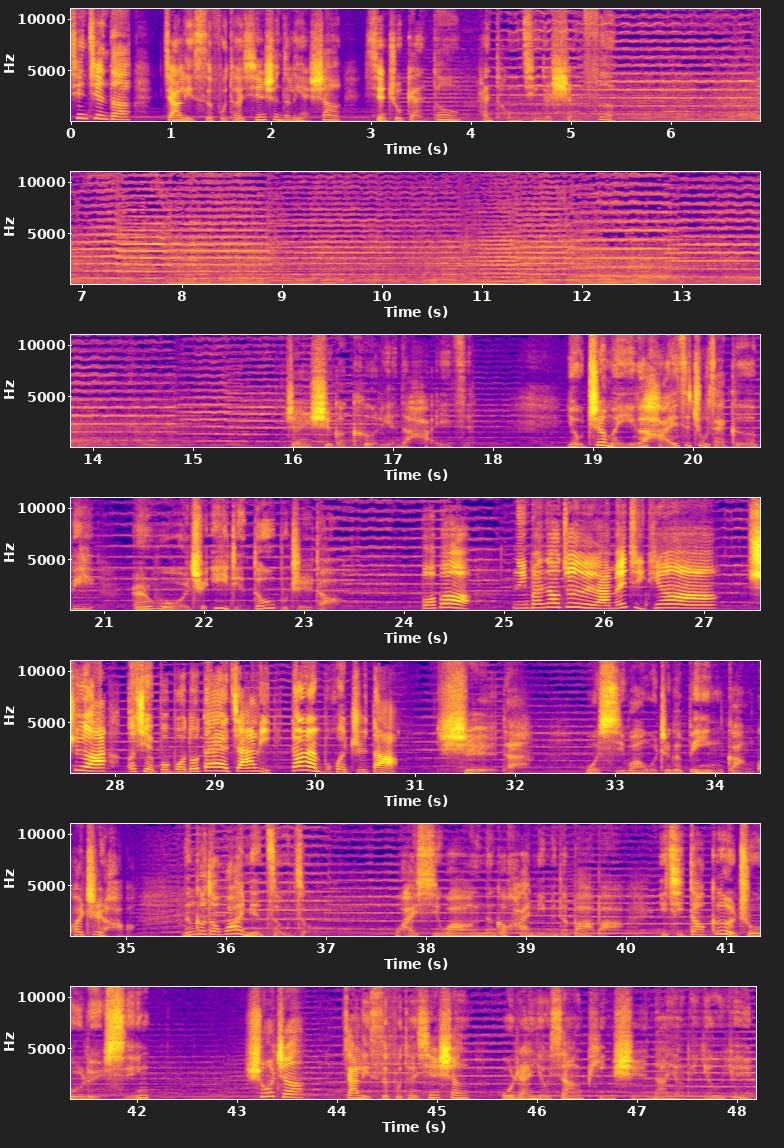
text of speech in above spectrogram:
渐渐的，加里斯福特先生的脸上显出感动和同情的神色。真是个可怜的孩子，有这么一个孩子住在隔壁，而我却一点都不知道。伯伯。您搬到这里来没几天啊？是啊，而且伯伯都待在家里，当然不会知道。是的，我希望我这个病赶快治好，能够到外面走走。我还希望能够和你们的爸爸一起到各处旅行。说着，加里斯福特先生忽然又像平时那样的忧郁。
